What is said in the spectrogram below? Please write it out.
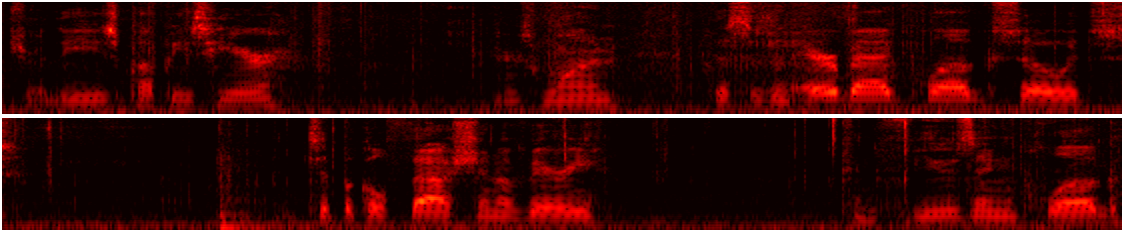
Which are these puppies here. There's one. This is an airbag plug, so it's typical fashion a very confusing plug.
